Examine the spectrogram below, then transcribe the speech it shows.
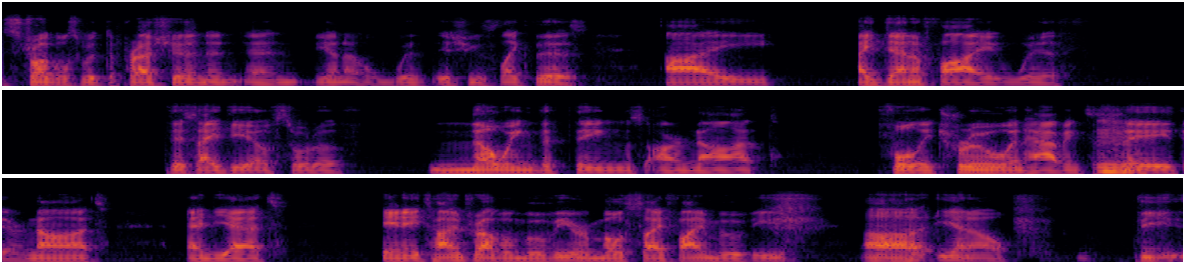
struggles with depression and and you know with issues like this i identify with this idea of sort of knowing that things are not fully true and having to Mm. say they're not. And yet in a time travel movie or most sci-fi movies uh you know the,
